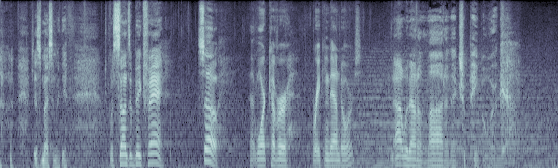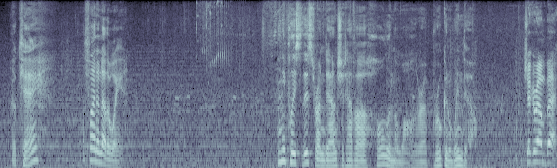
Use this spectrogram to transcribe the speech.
Just messing with you. My son's a big fan. so, that warrant cover breaking down doors? Not without a lot of extra paperwork. Okay. I'll find another way in. Any place this rundown should have a hole in the wall or a broken window. Check around back.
